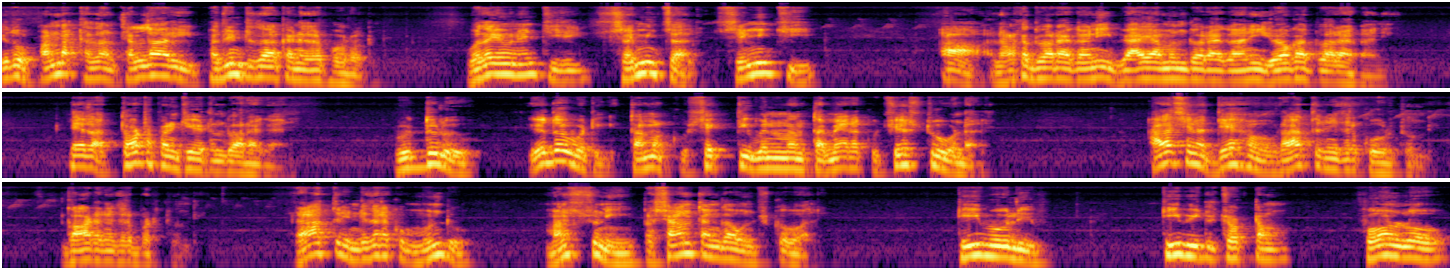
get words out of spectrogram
ఏదో పండగ కదా తెల్లారి పదింటి దాకా నిద్రపోరాదు. ఉదయం నుంచి శ్రమించాలి. శ్రమించి నడక ద్వారా కానీ వ్యాయామం ద్వారా కానీ యోగా ద్వారా కానీ లేదా తోట పని చేయడం ద్వారా కానీ వృద్ధులు ఏదో ఒకటి తమకు శక్తి ఉన్నంత మేరకు చేస్తూ ఉండాలి. అలసిన దేహం రాత్రి నిద్ర కోరుతుంది గాఢ నిద్రపడుతుంది రాత్రి నిద్రకు ముందు మనస్సుని ప్రశాంతంగా ఉంచుకోవాలి. టీవీలు టీవీలు చూడటం ఫోన్లో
